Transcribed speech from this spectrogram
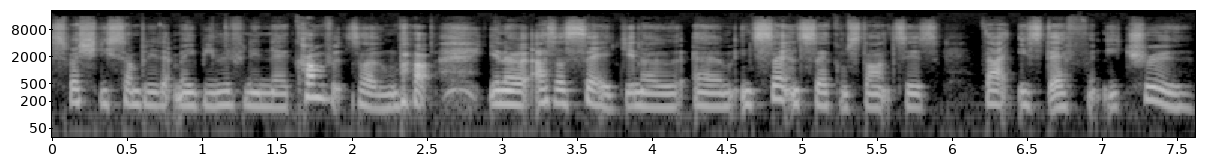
especially somebody that may be living in their comfort zone. But, you know, as I said, you know, um, in certain circumstances, that is definitely true.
